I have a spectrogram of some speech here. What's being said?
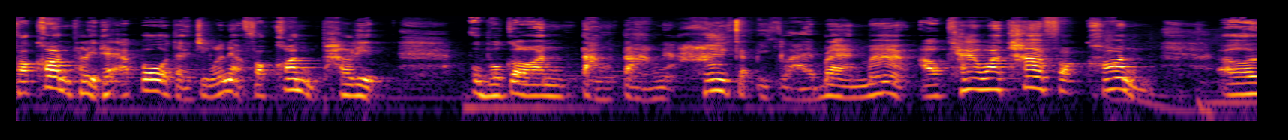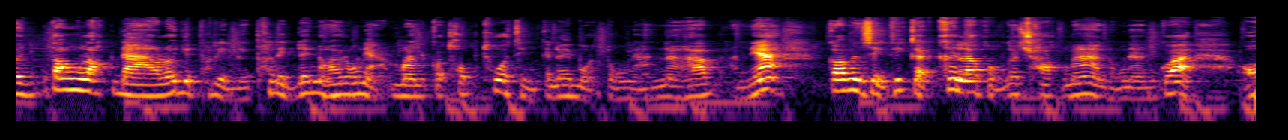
ฟ็อกคอนผลิตให้ Apple แต่จริงๆแล้วเนี่ยฟ็อกคอนผลิต อุปกรณ์ต่างๆเนี่ยให้กับอีกหลายแบรนด์มาก เอาแค่ว่าถ้า Foxconn เอ่อต้องล็อกดาวน์แล้วหยุดผลิตหรือผลิตได้น้อยลงเนี่ยมันกระทบทั่วถึงกันไปหมดตรงนั้นนะครับ อันเนี้ยก็เป็นสิ่งที่เกิดขึ้นแล้วผมก็ช็อกมากตรงนั้นว่าอ๋อ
